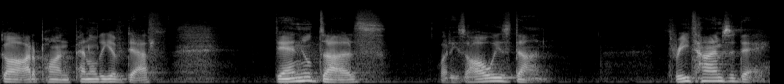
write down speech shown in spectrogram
God upon penalty of death, Daniel does what he's always done. Three times a day,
